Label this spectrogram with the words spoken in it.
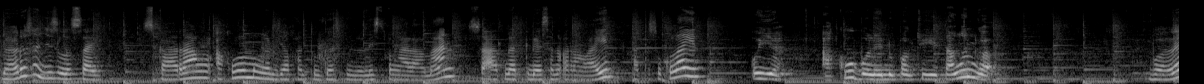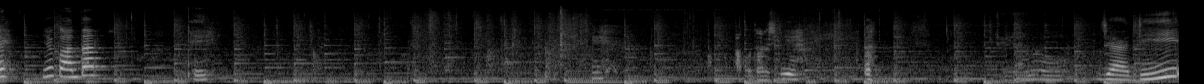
Baru saja selesai. Sekarang aku mau mengerjakan tugas menulis pengalaman saat melihat kebiasaan orang lain atau suku lain. Oh iya, aku boleh numpang cuci tangan nggak? Boleh? Yuk aku antar. Oke. Eh, taruh sini ya. Eh, lo. Jadi,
